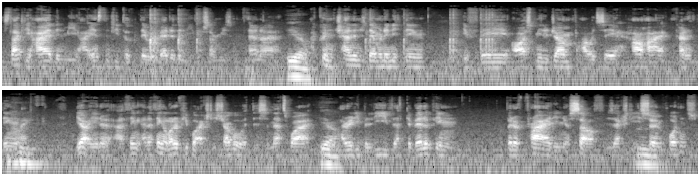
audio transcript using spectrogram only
slightly higher than me, I instantly thought that they were better than me for some reason. And I, yeah. I couldn't challenge them on anything. If they asked me to jump, I would say, how high, kind of thing. Like, yeah, you know, I think, and I think a lot of people actually struggle with this, and that's why Yeah. I really believe that developing a bit of pride in yourself is actually so important.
